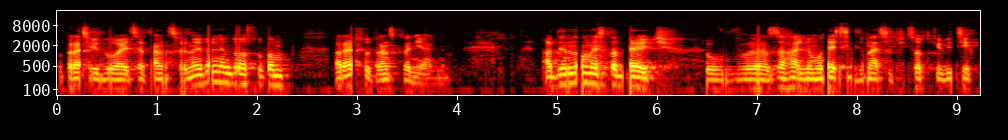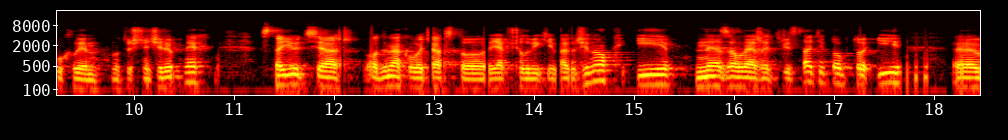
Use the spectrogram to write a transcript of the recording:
операції відбуваються трансфеноїдальним доступом, а решту транскраніальним. Аденоми складають в загальному 10-12% від цих пухлин внутрішньочерепних, стаються одинаково часто як чоловіків, так і жінок, і не залежать від статі, тобто і е,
